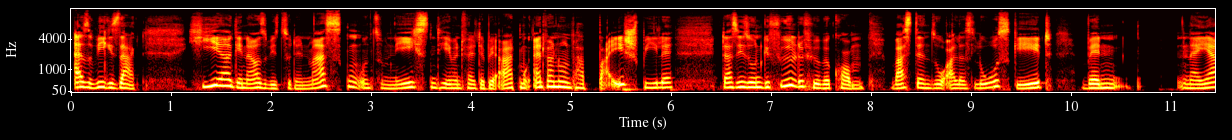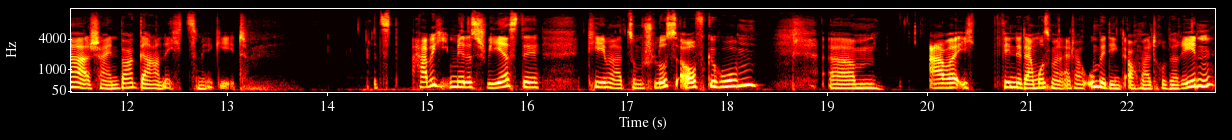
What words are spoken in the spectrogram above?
Also wie gesagt, hier genauso wie zu den Masken und zum nächsten Themenfeld der Beatmung einfach nur ein paar Beispiele, dass Sie so ein Gefühl dafür bekommen, was denn so alles losgeht, wenn, naja, scheinbar gar nichts mehr geht. Jetzt habe ich mir das schwerste Thema zum Schluss aufgehoben, ähm, aber ich finde, da muss man einfach unbedingt auch mal drüber reden.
